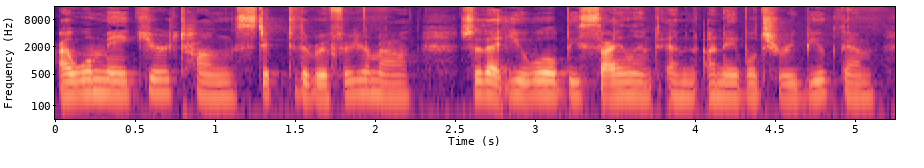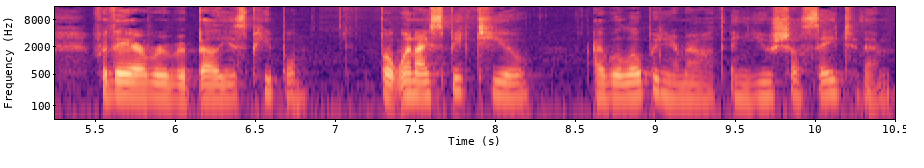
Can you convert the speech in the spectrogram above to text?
I will make your tongue stick to the roof of your mouth, so that you will be silent and unable to rebuke them, for they are a rebellious people. But when I speak to you, I will open your mouth, and you shall say to them,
